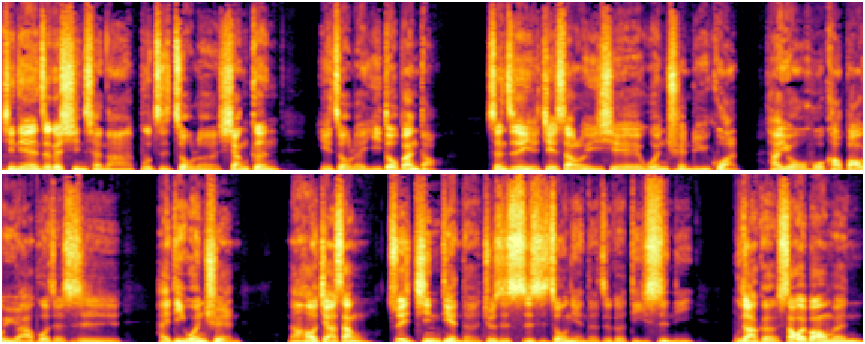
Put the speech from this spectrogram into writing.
今天的这个行程啊，不止走了香根，也走了伊豆半岛，甚至也介绍了一些温泉旅馆，它有火烤鲍鱼啊，或者是海底温泉，然后加上最经典的就是四十周年的这个迪士尼。吴大哥，稍微帮我们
